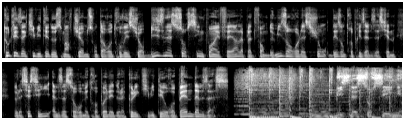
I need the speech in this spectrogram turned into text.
Toutes les activités de Smartium sont à retrouver sur businesssourcing.fr, la plateforme de mise en relation des entreprises alsaciennes de la CCI Alsace Eurométropole et de la collectivité européenne d'Alsace. Business Sourcing,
